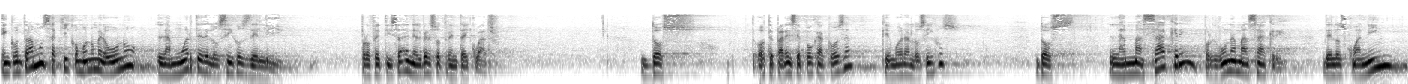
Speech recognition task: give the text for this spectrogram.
Encontramos aquí como número uno la muerte de los hijos de Eli, profetizada en el verso 34. Dos, ¿o te parece poca cosa que mueran los hijos? Dos, la masacre, porque fue una masacre, de los Juanín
